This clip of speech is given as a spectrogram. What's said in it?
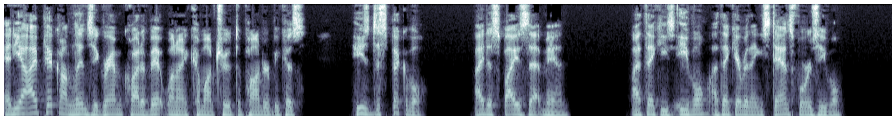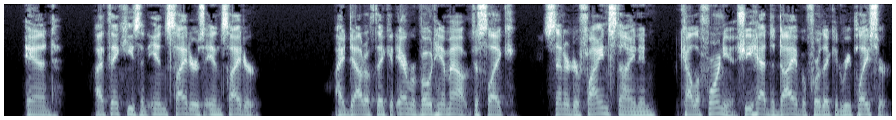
And yeah, I pick on Lindsey Graham quite a bit when I come on Truth to Ponder because he's despicable. I despise that man. I think he's evil. I think everything he stands for is evil. And I think he's an insider's insider. I doubt if they could ever vote him out, just like Senator Feinstein in California. She had to die before they could replace her.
